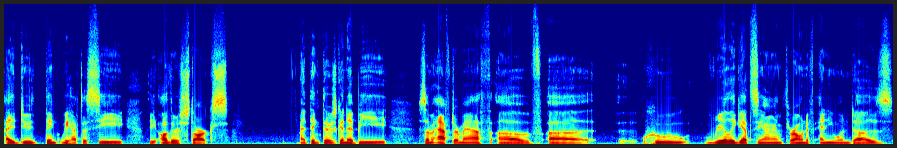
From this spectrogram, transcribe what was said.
I do think we have to see the other Starks. I think there's going to be some aftermath of uh, who really gets the Iron Throne, if anyone does.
